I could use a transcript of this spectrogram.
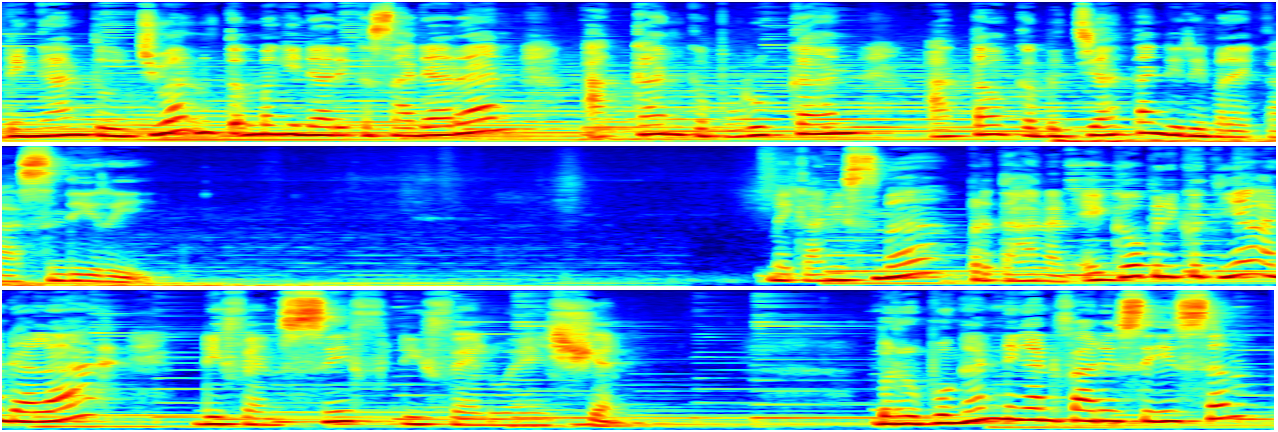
dengan tujuan untuk menghindari kesadaran akan keburukan atau kebejatan diri mereka sendiri. Mekanisme pertahanan ego berikutnya adalah defensive devaluation. Berhubungan dengan Phariseeism,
